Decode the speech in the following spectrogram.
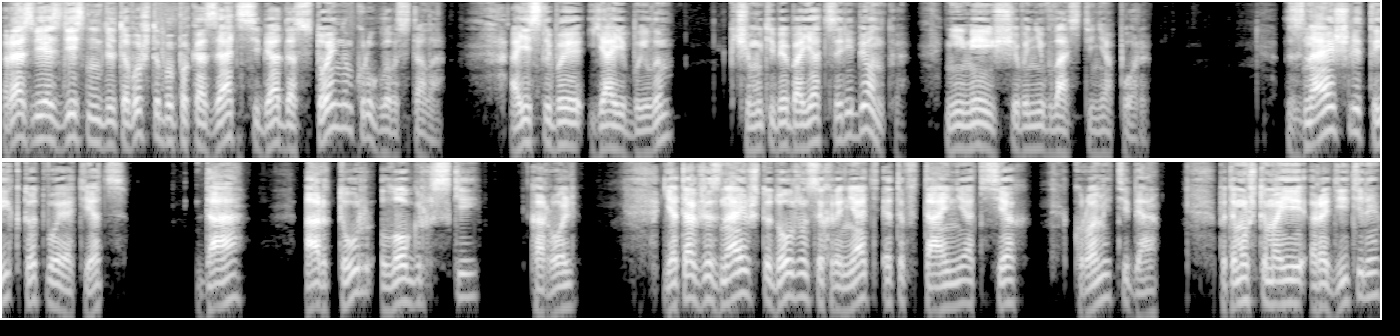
Разве я здесь не для того, чтобы показать себя достойным круглого стола? А если бы я и был им, к чему тебе бояться ребенка, не имеющего ни власти, ни опоры? Знаешь ли ты, кто твой отец? Да, Артур Логрский, король. Я также знаю, что должен сохранять это в тайне от всех, кроме тебя, потому что мои родители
